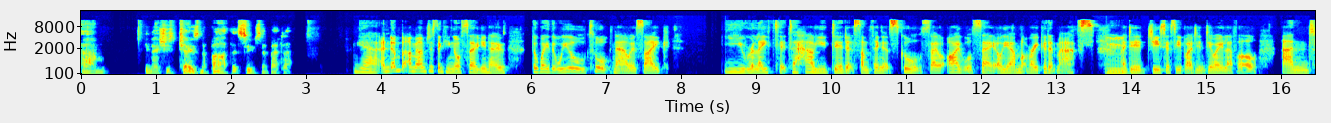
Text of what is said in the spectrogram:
um, you know she's chosen a path that suits her better. Yeah, and um, I mean, I'm just thinking also, you know, the way that we all talk now is like you relate it to how you did at something at school. So I will say, oh yeah, I'm not very good at maths. Mm. I did GCSE, but I didn't do A level, and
